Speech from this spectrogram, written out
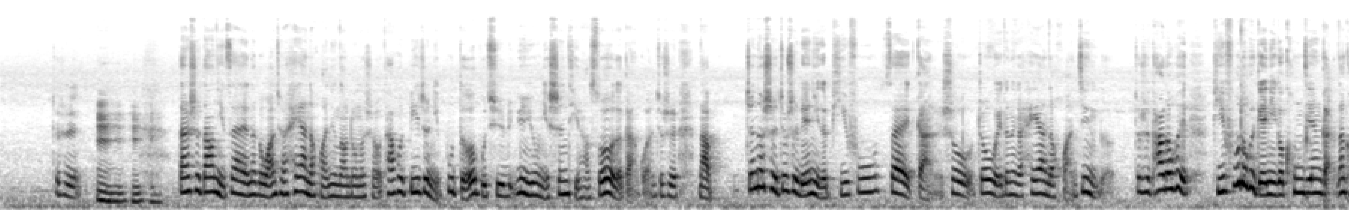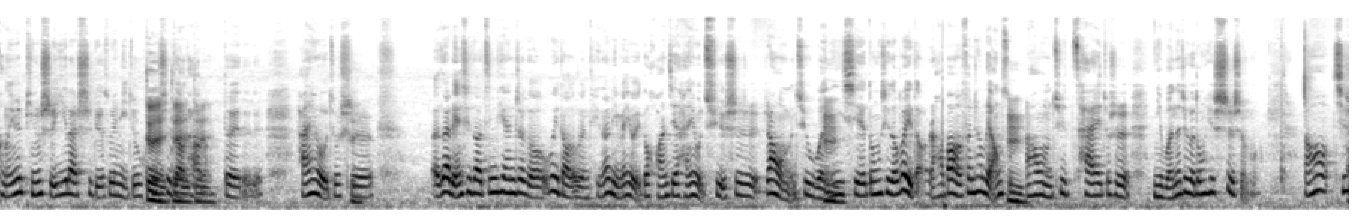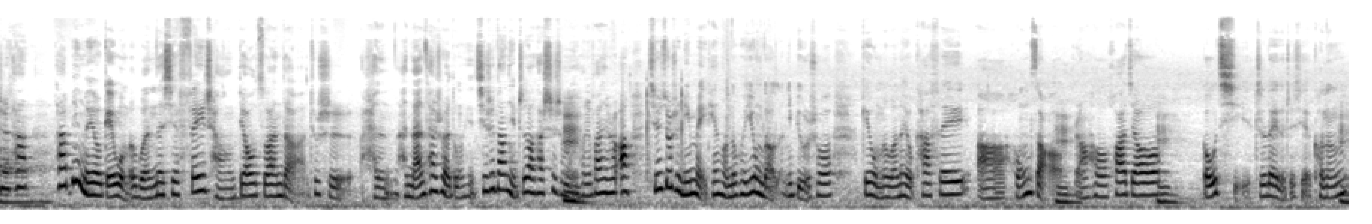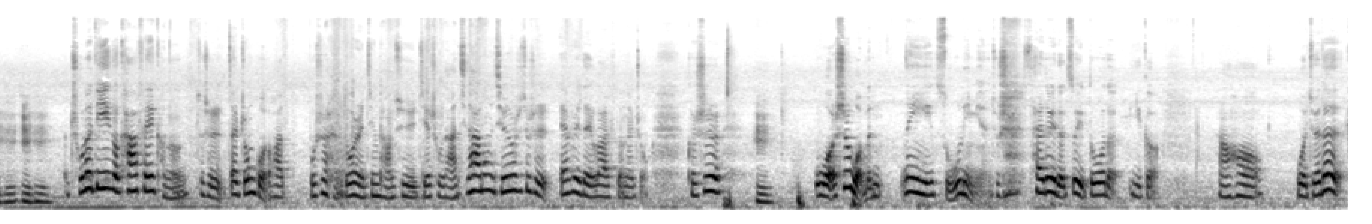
就是，嗯嗯嗯嗯。但是当你在那个完全黑暗的环境当中的时候，它会逼着你不得不去运用你身体上所有的感官，就是那真的是就是连你的皮肤在感受周围的那个黑暗的环境的。就是它都会，皮肤都会给你一个空间感。那可能因为平时依赖视觉，所以你就忽视掉它了。对对对，还有就是，呃，再联系到今天这个味道的问题，那里面有一个环节很有趣，是让我们去闻一些东西的味道，然后把我们分成两组，然后我们去猜，就是你闻的这个东西是什么。然后其实它。它并没有给我们闻那些非常刁钻的，就是很很难猜出来的东西。其实当你知道它是什么以后，你发现说啊，其实就是你每天可能都会用到的。你比如说，给我们闻的有咖啡啊、红枣，然后花椒、枸杞之类的这些，可能除了第一个咖啡，可能就是在中国的话，不是很多人经常去接触它。其他的东西其实都是就是 everyday life 的那种。可是，嗯，我是我们。那一组里面就是 猜对的最多的一个，然后我觉得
